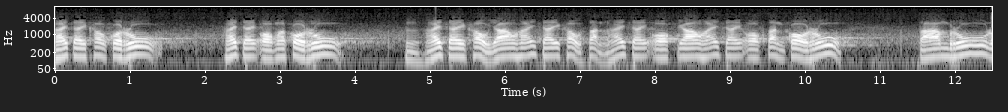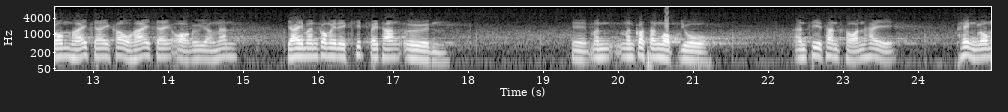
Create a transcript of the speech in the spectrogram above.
หายใจเข้าก็รู้ หายใจออกมาก็รู้ หายใจเข้ายาว หายใจเข้าสั้น หายใจออกยาว หายใจออกสั้นก็รู้ ตามรู้ลมหายใจเข้าหายใจออกอยู่อย่างนั้น ใจมันก็ไม่ได้คิดไปทางอื่นนี่มันมันก็สงบอยู่ อันที่ท่านสอนให้เพ่งลม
